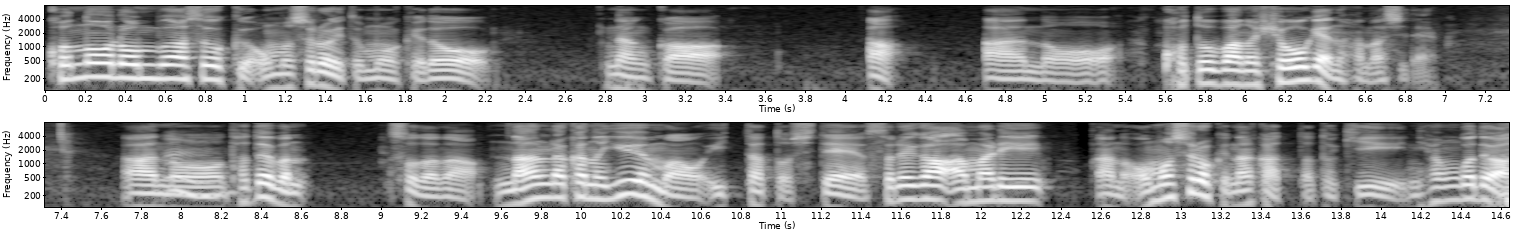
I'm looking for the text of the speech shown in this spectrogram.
この論文はすごく面白いと思うけど、なんかああの言葉の表現の話ね。あの、うん例えばそうだな何らかのユーモアを言ったとしてそれがあまりあの面白くなかった時日本語では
